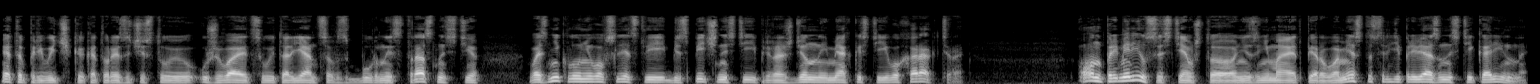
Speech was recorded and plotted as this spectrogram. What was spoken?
Эта привычка, которая зачастую уживается у итальянцев с бурной страстностью, возникла у него вследствие беспечности и прирожденной мягкости его характера. Он примирился с тем, что не занимает первого места среди привязанностей Каринны.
